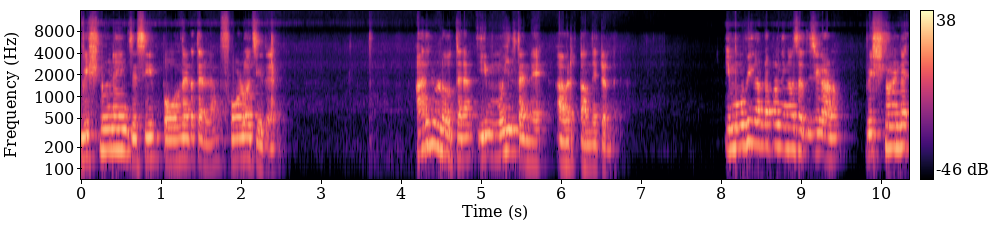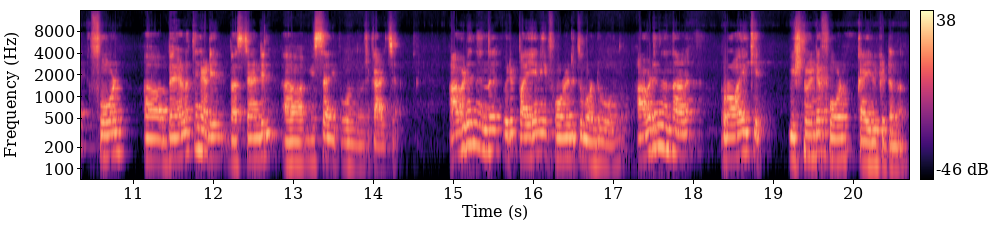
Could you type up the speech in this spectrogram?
വിഷ്ണുവിനെയും ജെസ്സിയും പോകുന്നിടത്തെല്ലാം ഫോളോ ചെയ്തായിരുന്നു അതിനുള്ള ഉത്തരം ഈ മൂവിയിൽ തന്നെ അവർ തന്നിട്ടുണ്ട്. ഈ മൂവി കണ്ടപ്പോൾ നിങ്ങൾ ശ്രദ്ധിച്ചു കാണും. വിഷ്ണുവിന്റെ ഫോൺ ബേളത്തിനിടയിൽ ബസ് സ്റ്റാൻഡിൽ മിസ്സായി പോകുന്ന ഒരു കാഴ്ച. അവിടെ നിന്ന് ഒരു പയ്യൻ ഈ ഫോൺ എടുത്ത് കൊണ്ടുപോകുന്നു. അവിടെ നിന്നാണ് റോയ്ക്ക് വിഷ്ണുവിന്റെ ഫോൺ കയ്യിൽ കിട്ടുന്നത്.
